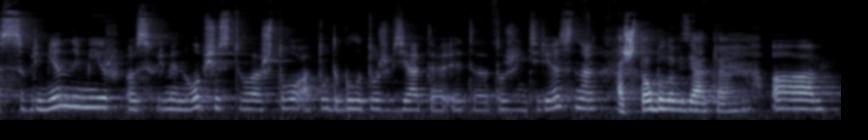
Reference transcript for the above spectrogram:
современный мир, э, современное общество, что оттуда было тоже взято, это тоже интересно. А что было взято? А,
